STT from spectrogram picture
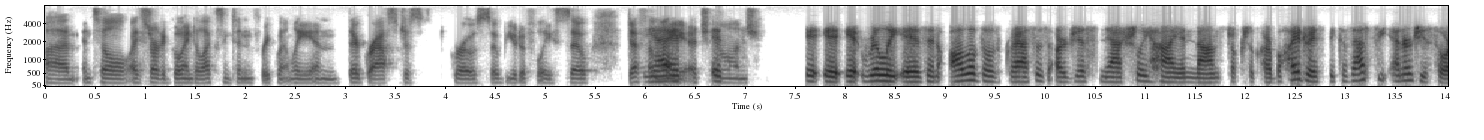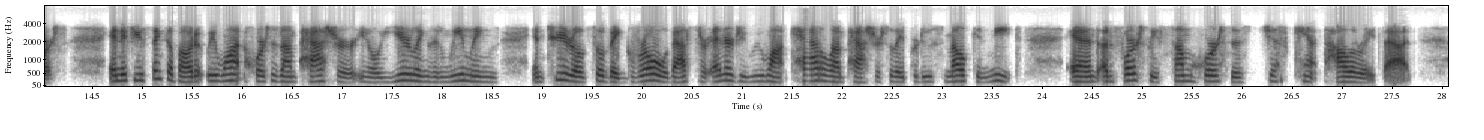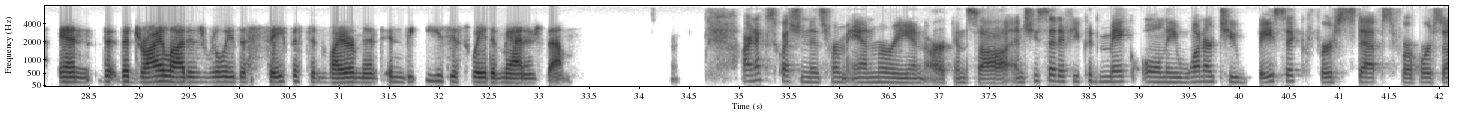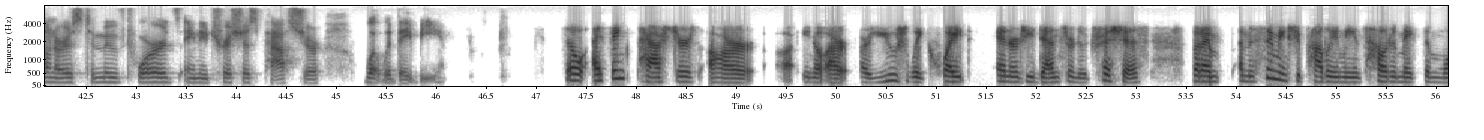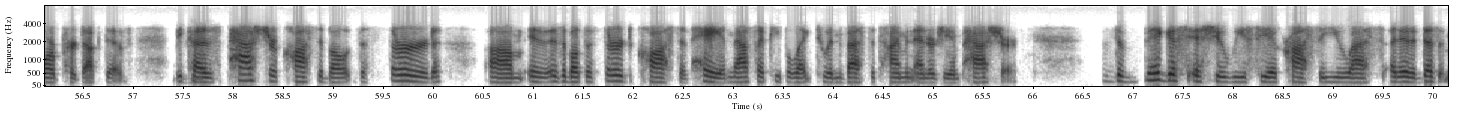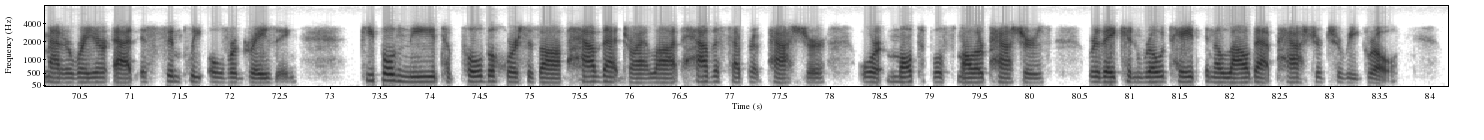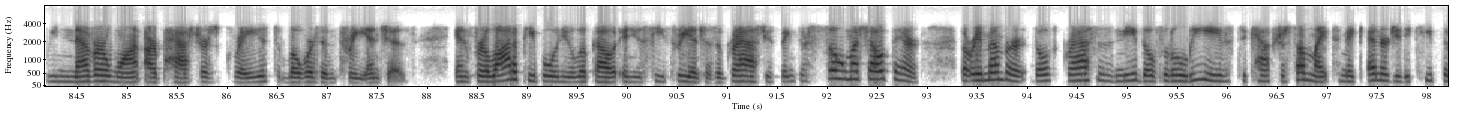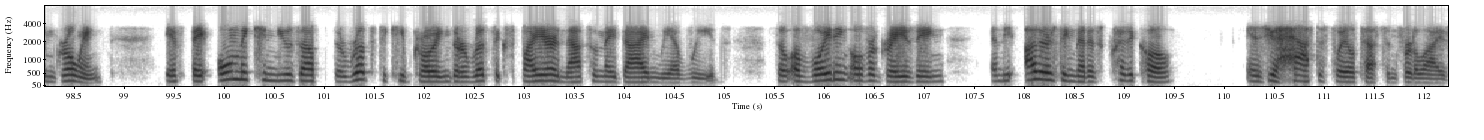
um, until I started going to Lexington frequently, and their grass just grows so beautifully. So definitely yeah, it, a challenge. It, it, it really is. And all of those grasses are just naturally high in non-structural carbohydrates because that's the energy source. And if you think about it, we want horses on pasture, you know, yearlings and weanlings and two-year-olds so they grow. That's their energy. We want cattle on pasture so they produce milk and meat. And unfortunately, some horses just can't tolerate that. And the, the dry lot is really the safest environment and the easiest way to manage them. Our next question is from Anne Marie in Arkansas, and she said if you could make only one or two basic first steps for horse owners to move towards a nutritious pasture, what would they be? So I think pastures are, uh, you know, are, are usually quite energy dense or nutritious, but I'm, I'm assuming she probably means how to make them more productive because pasture costs about the third um, is, about the third cost of hay, and that's why people like to invest the time and energy in pasture. The biggest issue we see across the U.S., and it doesn't matter where you're at, is simply overgrazing. People need to pull the horses off, have that dry lot, have a separate pasture or multiple smaller pastures where they can rotate and allow that pasture to regrow. We never want our pastures grazed lower than three inches. And for a lot of people, when you look out and you see three inches of grass, you think there's so much out there. But remember, those grasses need those little leaves to capture sunlight to make energy to keep them growing. if they only can use up the roots to keep growing, their roots expire and that's when they die and we have weeds. So avoiding overgrazing. And the other thing that is critical is you have to soil test and fertilize.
